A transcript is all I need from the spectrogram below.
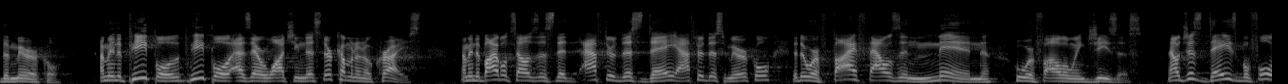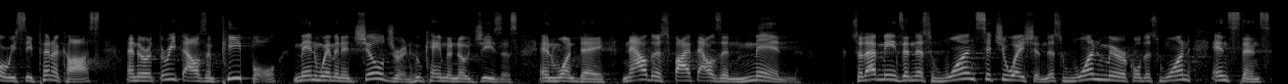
the miracle. I mean, the people, the people, as they were watching this, they're coming to know Christ. I mean, the Bible tells us that after this day, after this miracle, that there were 5,000 men who were following Jesus. Now, just days before, we see Pentecost, and there were 3,000 people, men, women, and children, who came to know Jesus in one day. Now there's 5,000 men so that means in this one situation, this one miracle, this one instance,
